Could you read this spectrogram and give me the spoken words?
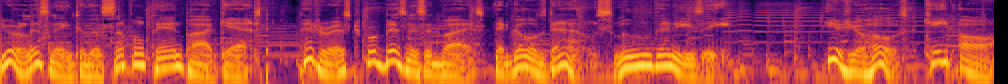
You're listening to the Simple Pin Podcast, Pinterest for business advice that goes down smooth and easy. Here's your host, Kate Ahl.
